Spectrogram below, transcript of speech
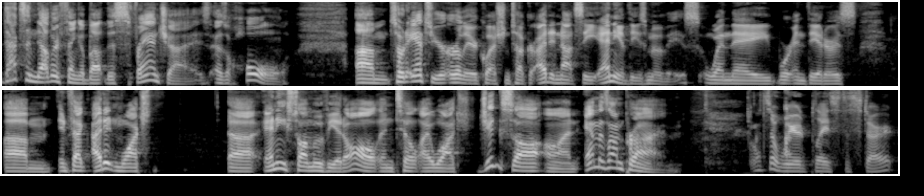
that's another thing about this franchise as a whole. Um, so to answer your earlier question, Tucker, I did not see any of these movies when they were in theaters. Um, in fact, I didn't watch uh, any Saw movie at all until I watched Jigsaw on Amazon Prime. That's a weird place to start.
